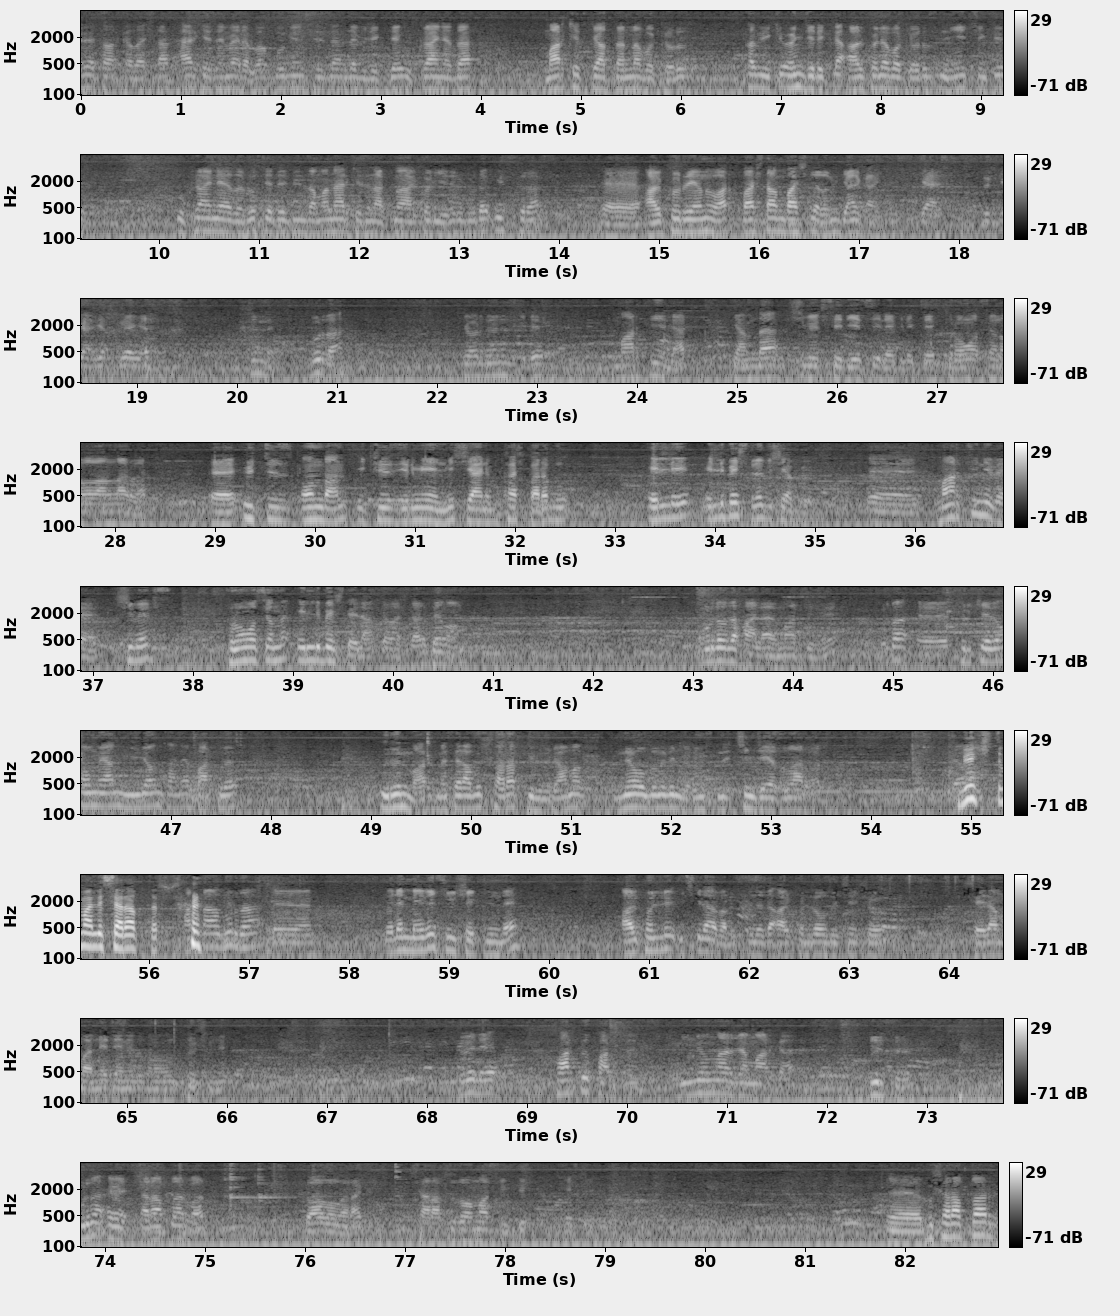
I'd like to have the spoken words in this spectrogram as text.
Evet arkadaşlar, herkese merhaba. Bugün sizlerle birlikte Ukrayna'da market fiyatlarına bakıyoruz. Tabii ki öncelikle alkole bakıyoruz. Niye? Çünkü Ukrayna ya da Rusya dediğin zaman herkesin aklına alkol gelir. Burada üst sıra eee alkol reyonu var. Baştan başlayalım. Gel kanki, gel. Dur gel, gel, buraya gel. Şimdi burada gördüğünüz gibi Martini'ler, yanında Schweppes hediyesiyle birlikte promosyonu olanlar var. Ee, 310'dan 220'ye inmiş. Yani bu kaç para? Bu 50 55 lira bir şey yapıyor. Ee, Martini ve Schweppes promosyonla 55 TL arkadaşlar. Devam. Burada da hala Martini. Burada e, Türkiye'de olmayan milyon tane farklı ürün var. Mesela bu şarap gibi duruyor ama ne olduğunu bilmiyorum. Üstünde Çince yazılar var. Devam. Büyük ihtimalle şaraptır. Hatta burada e, böyle meyve suyu şeklinde alkollü içkiler var. Üstünde de alkollü olduğu için şu şeyden var. Ne denir buna unuttum şimdi. Böyle farklı farklı milyonlarca marka bir sürü. Burada evet şaraplar var. Doğal olarak. Şarapsız olmaz çünkü. Getir. Ee, bu şaraplar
